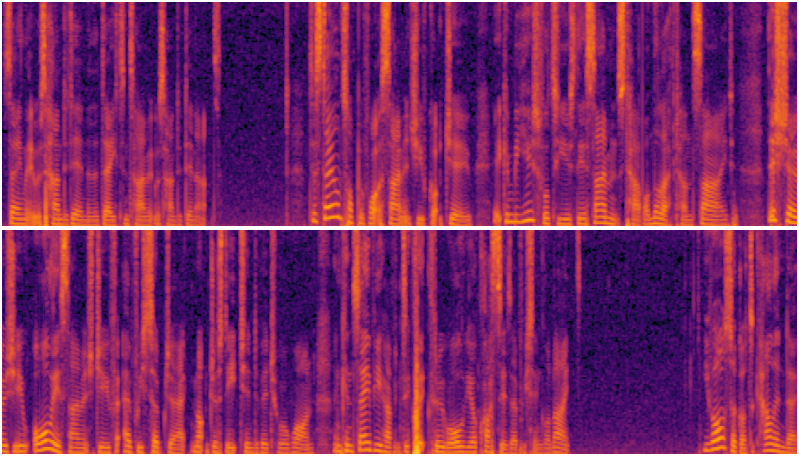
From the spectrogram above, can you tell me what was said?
saying that it was handed in and the date and time it was handed in at. To stay on top of what assignments you've got due, it can be useful to use the Assignments tab on the left hand side. This shows you all the assignments due for every subject, not just each individual one, and can save you having to click through all of your classes every single night. You've also got a calendar.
